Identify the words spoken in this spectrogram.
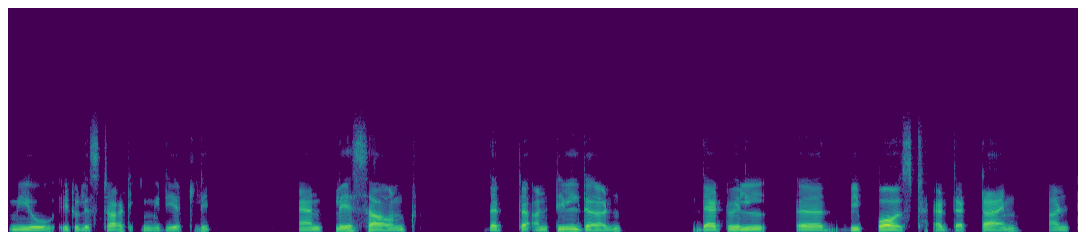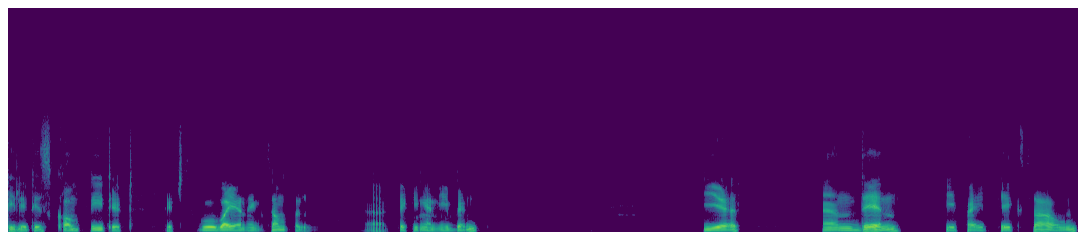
mu it will start immediately and play sound that uh, until done that will uh, be paused at that time until it is completed. Let's go by an example uh, taking an event here. And then if I take sound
